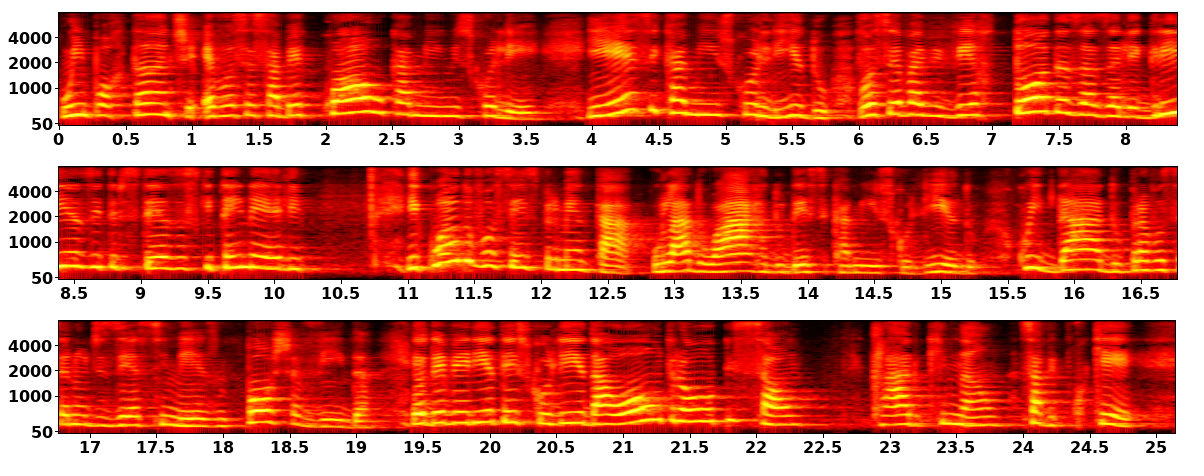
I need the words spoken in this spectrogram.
O importante é você saber qual o caminho escolher. E esse caminho escolhido, você vai viver todas as alegrias e tristezas que tem nele. E quando você experimentar o lado árduo desse caminho escolhido, cuidado para você não dizer a si mesmo: Poxa vida, eu deveria ter escolhido a outra opção. Claro que não. Sabe por quê?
